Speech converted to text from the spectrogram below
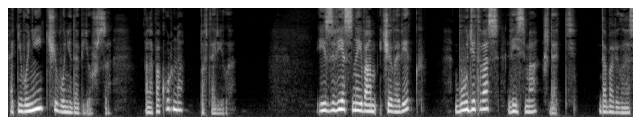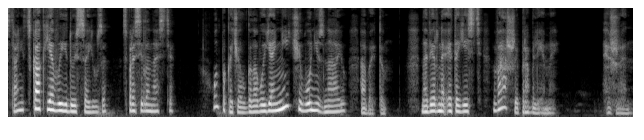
От него ничего не добьешься. Она покорно повторила. Известный вам человек будет вас весьма ждать, — добавил иностранец. — Как я выйду из Союза? — спросила Настя. Он покачал головой. — Я ничего не знаю об этом. Наверное, это есть ваши проблемы. Эжен.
